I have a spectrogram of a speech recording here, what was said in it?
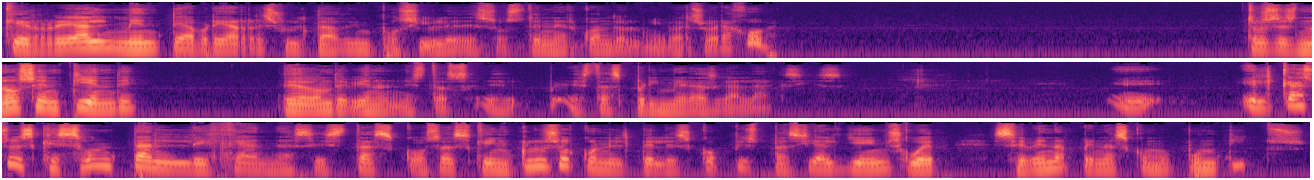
que realmente habría resultado imposible de sostener cuando el universo era joven. Entonces no se entiende de dónde vienen estas, eh, estas primeras galaxias. Eh, el caso es que son tan lejanas estas cosas que incluso con el telescopio espacial James Webb se ven apenas como puntitos.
